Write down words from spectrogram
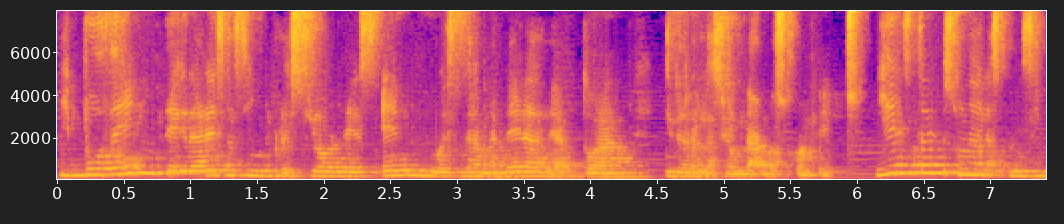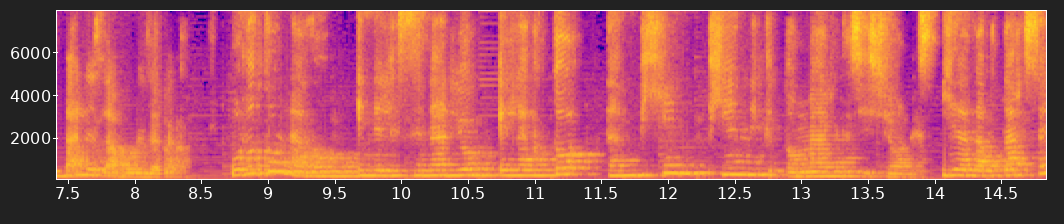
y poder integrar esas impresiones en nuestra manera de actuar y de relacionarnos con ellos. Y esta es una de las principales labores de la por otro lado, en el escenario, el actor también tiene que tomar decisiones y adaptarse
